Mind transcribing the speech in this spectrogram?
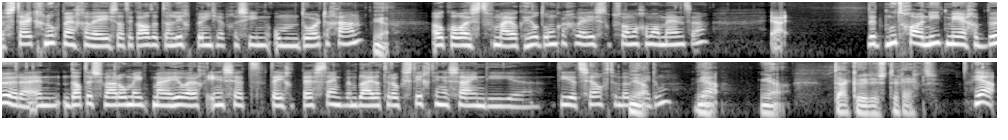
sterk genoeg ben geweest dat ik altijd een lichtpuntje heb gezien om door te gaan. Ja. Ook al is het voor mij ook heel donker geweest op sommige momenten. Ja, dit moet gewoon niet meer gebeuren. En dat is waarom ik mij heel erg inzet tegen het pesten. En ik ben blij dat er ook stichtingen zijn die, uh, die hetzelfde bij ja. mij doen. Ja. ja. Ja. daar kun je dus terecht. Ja.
